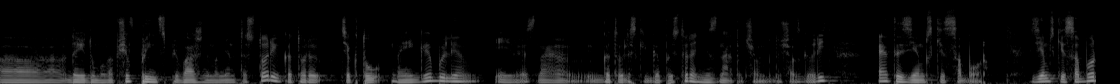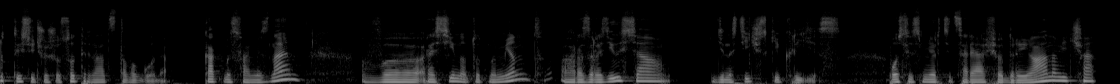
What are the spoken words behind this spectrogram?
да, я думаю, вообще, в принципе, важный момент истории, который те, кто на ЕГЭ были, или, знаю, готовились к ЕГЭ по истории, они знают, о чем буду сейчас говорить, это Земский собор. Земский собор 1613 года. Как мы с вами знаем, в России на тот момент а, разразился династический кризис. После смерти царя Федора Иоанновича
